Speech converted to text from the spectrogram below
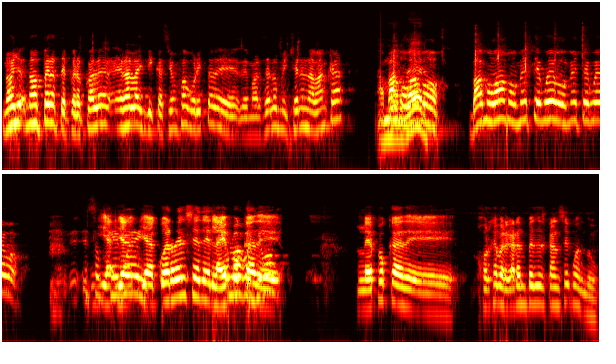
no, yo- no, espérate, pero ¿cuál era, la indicación favorita de, de Marcelo Michel en la banca? A Vamos, morder. vamos, vamos, vamos, mete huevo, mete huevo. ¿Eso Y, qué, y- güey? y acuérdense de la ¿Cómo lo época yo? de la época de Jorge Vergara en pez descanse cuando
